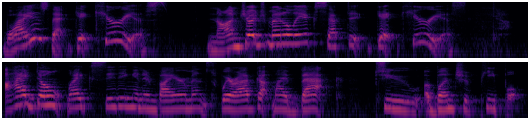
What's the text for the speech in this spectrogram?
why is that? Get curious. Non judgmentally accept it, get curious. I don't like sitting in environments where I've got my back to a bunch of people.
